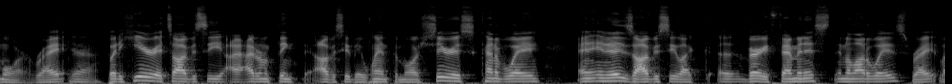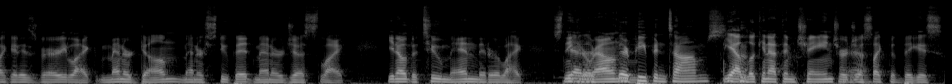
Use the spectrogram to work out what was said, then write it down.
more, right? Yeah. But here, it's obviously I, I don't think obviously they went the more serious kind of way, and it is obviously like uh, very feminist in a lot of ways, right? Like it is very like men are dumb, men are stupid, men are just like you know the two men that are like sneaking yeah, they're, around, They're peeping toms. yeah, looking at them change are just like the biggest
